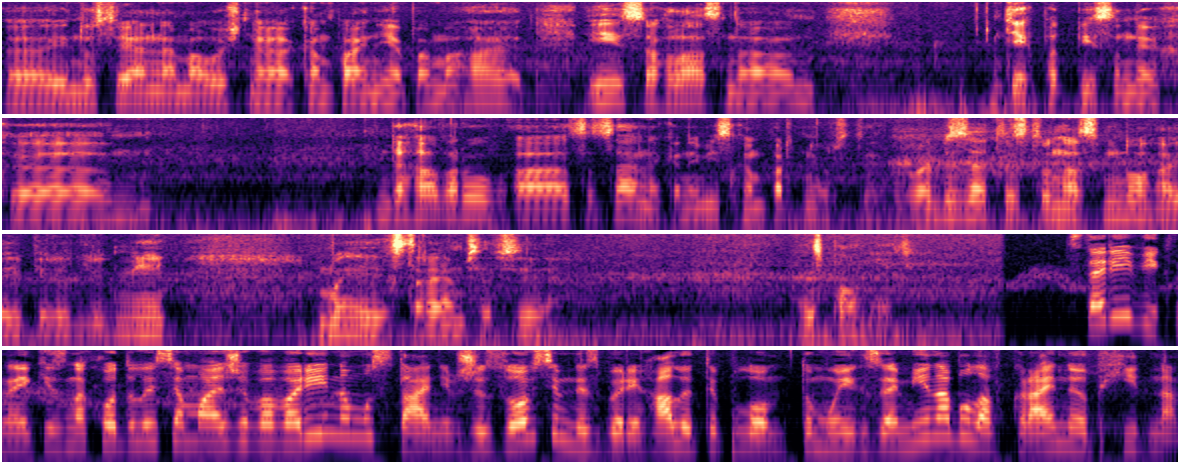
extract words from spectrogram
э, индустриальная молочная компания помогает, и согласно тех подписанных э, договоров о социально-экономическом партнерстве. Обязательств у нас много и перед людьми мы их стараемся все исполнять. Старі вікна, які знаходилися майже в аварійному стані, вже зовсім не зберігали тепло, тому їх заміна була вкрай необхідна.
